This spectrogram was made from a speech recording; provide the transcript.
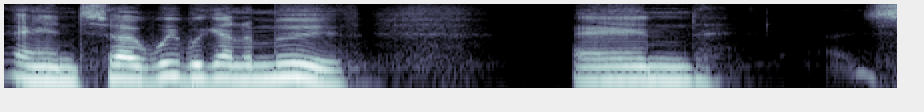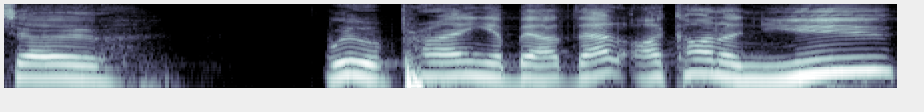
and so we were going to move, and so we were praying about that. I kind of knew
